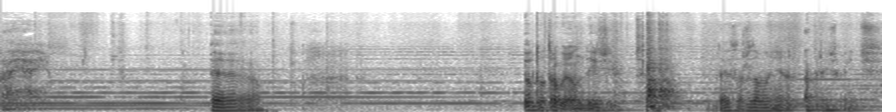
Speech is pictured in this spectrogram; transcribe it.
Ai, ai. É... Eu tô trabalhando desde, sei lá, 10 horas da manhã, aparentemente.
